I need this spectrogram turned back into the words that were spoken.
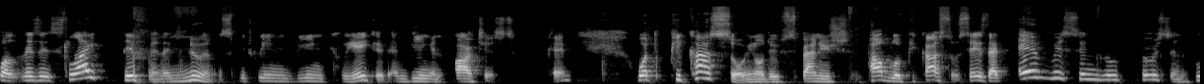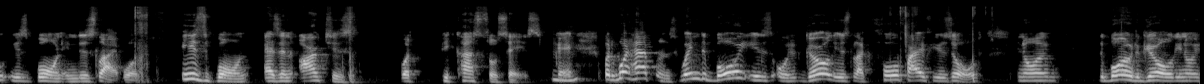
Well, there's a slight difference, a nuance between being creative and being an artist. Okay, what Picasso, you know, the Spanish Pablo Picasso says that every single person who is born in this life, well, is born as an artist, what Picasso says. Okay. Mm-hmm. But what happens when the boy is or girl is like four or five years old, you know, the boy or the girl, you know,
